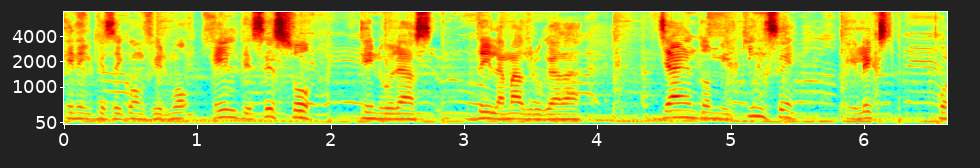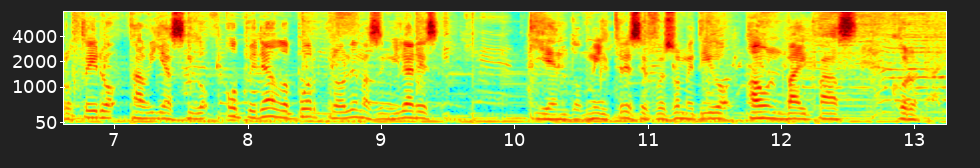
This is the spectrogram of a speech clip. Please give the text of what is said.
en el que se confirmó el deceso en horas de la madrugada. Ya en 2015, el ex portero había sido operado por problemas similares y en 2013 fue sometido a un bypass coronario.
